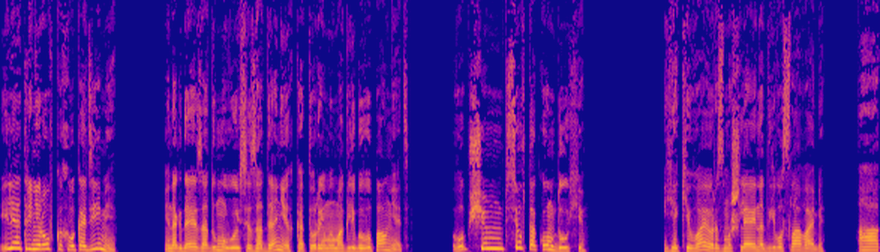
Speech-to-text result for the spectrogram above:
или о тренировках в академии. Иногда я задумываюсь о заданиях, которые мы могли бы выполнять. В общем, все в таком духе. Я киваю, размышляя над его словами. «А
